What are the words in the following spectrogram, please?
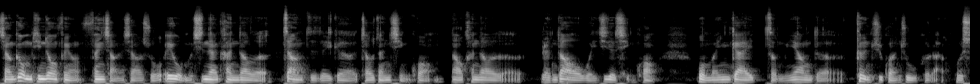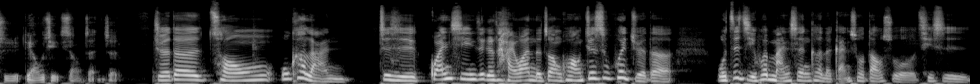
想跟我们听众分享分享一下，说，诶，我们现在看到了这样子的一个交战情况，然后看到了人道危机的情况，我们应该怎么样的更去关注乌克兰，或是了解这场战争？觉得从乌克兰就是关心这个台湾的状况，就是会觉得我自己会蛮深刻的感受到说，其实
